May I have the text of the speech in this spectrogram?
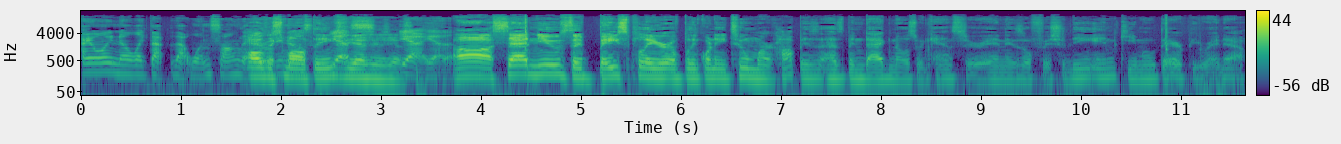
I only know like that that one song. That All the small knows. things? Yes. Yes, yes, yes. Yeah, yeah. Uh, sad news the bass player of Blink 182, Mark Hoppus, has been diagnosed with cancer and is officially in chemotherapy right now.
